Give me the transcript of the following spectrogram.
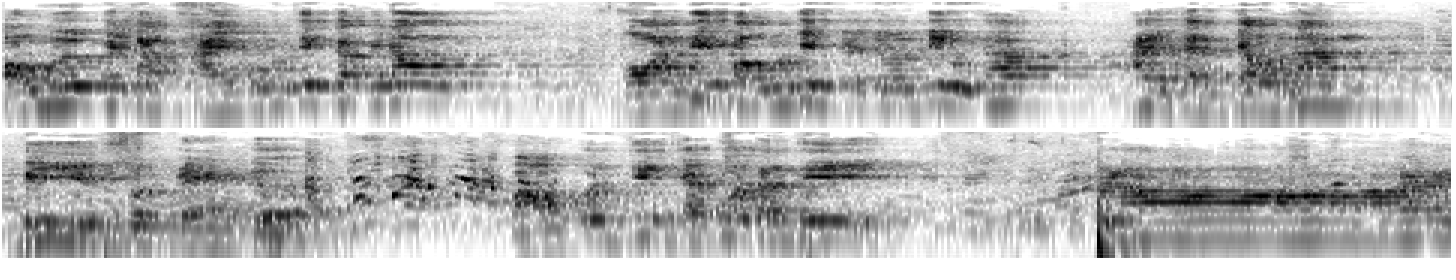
เอามือไปจับไข่ปูจิ้นครับพี่น้อง ก่อนที่เปาจิ้นจะโยนติ้วครับ ให้จันเจ้านั่นบีบสุดแรงเกิดเป่าปุ้นจิ้นจะพูดทันทีปล่อย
